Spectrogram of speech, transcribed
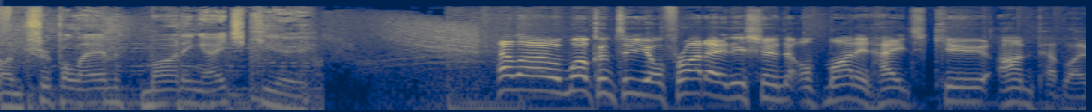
on Triple M Mining HQ. Hello and welcome to your Friday edition of Mining HQ. I'm Pablo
